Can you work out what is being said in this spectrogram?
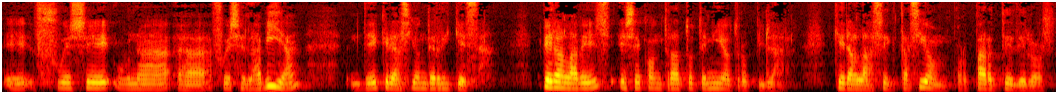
eh, fuese, una, fuese la vía de creación de riqueza. Pero a la vez ese contrato tenía otro pilar, que era la aceptación por parte de los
